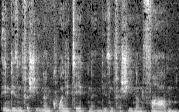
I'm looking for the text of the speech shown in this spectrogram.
in diesen verschiedenen Qualitäten, in diesen verschiedenen Farben.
